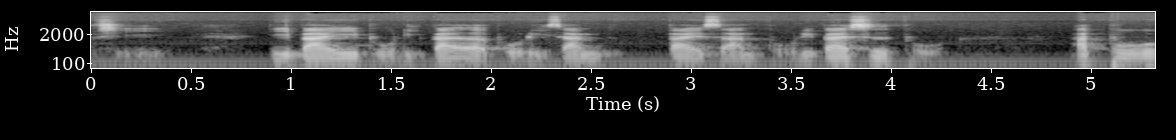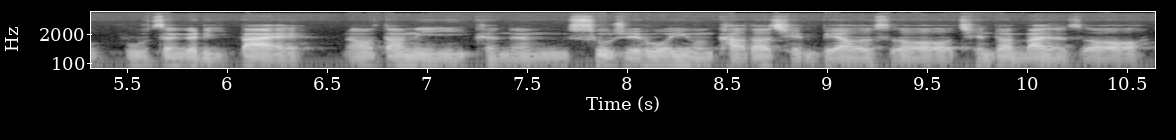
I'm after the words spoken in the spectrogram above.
习，礼拜一补，礼拜二补，礼三拜三补，礼拜四补啊，补补整个礼拜。然后当你可能数学或英文考到前标的时候，前段班的时候，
